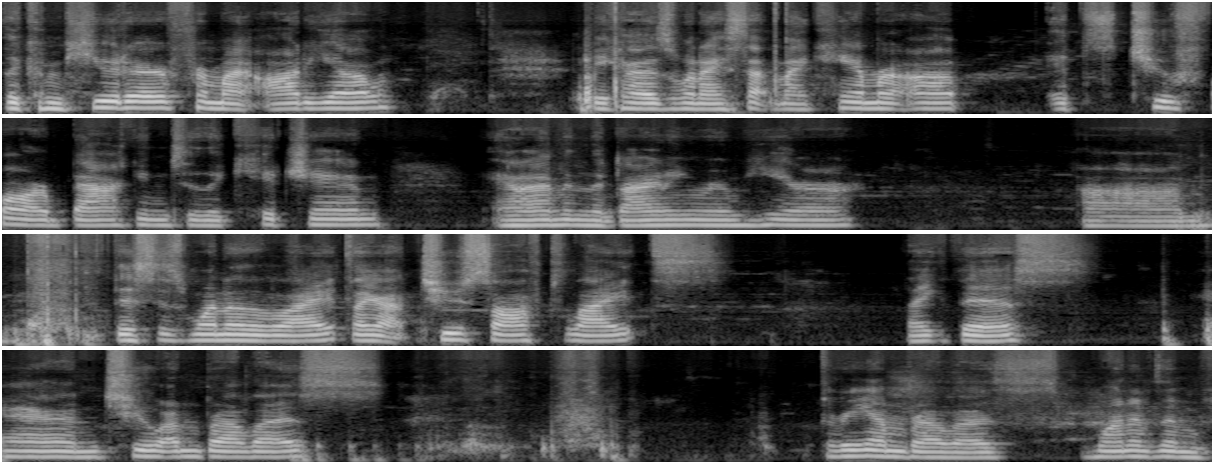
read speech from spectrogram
the computer for my audio because when I set my camera up, it's too far back into the kitchen and I'm in the dining room here. Um, this is one of the lights. I got two soft lights like this and two umbrellas three umbrellas. One of them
